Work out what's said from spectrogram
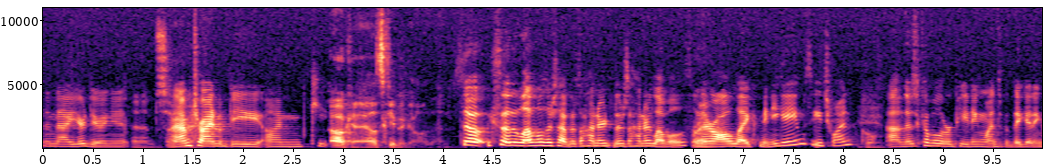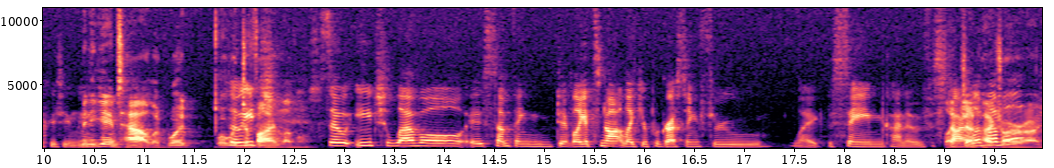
and now you're doing it. And I'm sorry. I'm trying to be on key. Okay, let's keep it going then. So, so the levels are set up. There's 100. There's 100 levels, and they're all like mini games, each one. Cool. Um, there's a couple of repeating ones, but they get increasingly. Mini games how? Like what? What would each- define levels? So each level is something different. Like it's not like you're progressing through like the same kind of Like style of level.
